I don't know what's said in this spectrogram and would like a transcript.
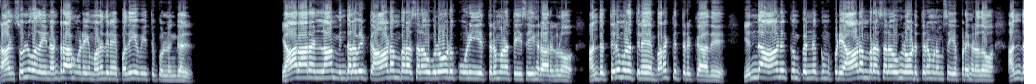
நான் சொல்லுவதை நன்றாக உடைய மனதிலே பதிய வைத்துக் கொள்ளுங்கள். யாரெல்லாம் இந்த அளவிற்கு ஆடம்பர செலவுகளோடு கூடிய திருமணத்தை செய்கிறார்களோ அந்த திருமணத்திலே பறக்கத்திருக்காது எந்த ஆணுக்கும் பெண்ணுக்கும் இப்படி ஆடம்பர செலவுகளோடு திருமணம் செய்யப்படுகிறதோ அந்த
